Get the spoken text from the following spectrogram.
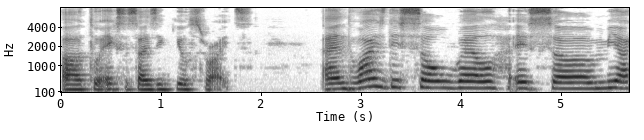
uh, to exercising youth rights. And why is this so? Well, as uh, Mia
